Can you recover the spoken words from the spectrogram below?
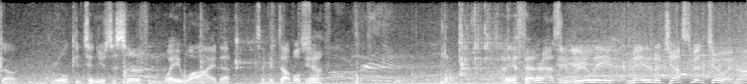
zone. Greul continues to serve from way wide. That It's like a double yeah. serve. I think Federer hasn't really made an adjustment to it. No.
